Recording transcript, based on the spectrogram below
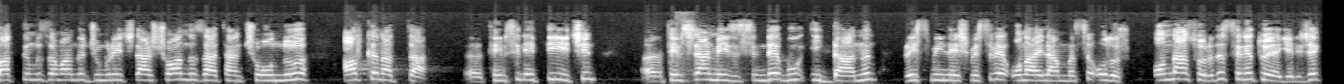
Baktığımız zaman da Cumhuriyetçiler şu anda zaten çoğunluğu alt kanatta e, temsil ettiği için e, Temsilciler Meclisi'nde bu iddianın resmileşmesi ve onaylanması olur. Ondan sonra da Senato'ya gelecek.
